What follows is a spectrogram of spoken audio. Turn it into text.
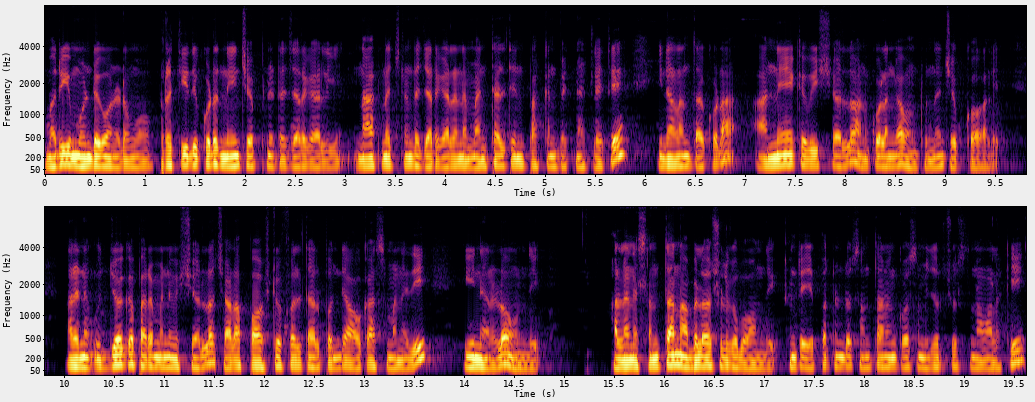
మరీ మొండిగా ఉండడము ప్రతిదీ కూడా నేను చెప్పినట్టు జరగాలి నాకు నచ్చినట్టు జరగాలనే మెంటాలిటీని పక్కన పెట్టినట్లయితే ఈ నెలంతా కూడా అనేక విషయాల్లో అనుకూలంగా ఉంటుందని చెప్పుకోవాలి. అలానే ఉద్యోగపరమైన విషయాల్లో చాలా పాజిటివ్ ఫలితాలు పొందే అవకాశం అనేది ఈ నెలలో ఉంది. అలానే సంతాన అభిలాషులుగా బాగుంది. అంటే ఎప్పటి నుండో సంతానం కోసం ఎదురు చూస్తున్న వాళ్ళకి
